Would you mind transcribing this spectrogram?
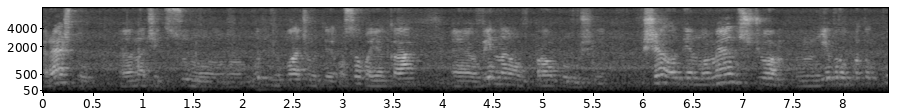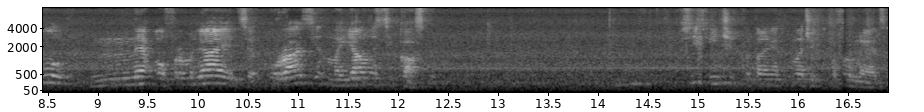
Решту, е, значить, суму е, буде виплачувати особа, яка е, винна в правопорушенні. Ще один момент, що Європротокол не оформляється у разі наявності каску. Всіх інших питаннях значить, оформляється.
